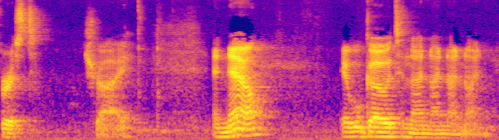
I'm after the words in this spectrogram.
first try. And now it will go to 9999.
